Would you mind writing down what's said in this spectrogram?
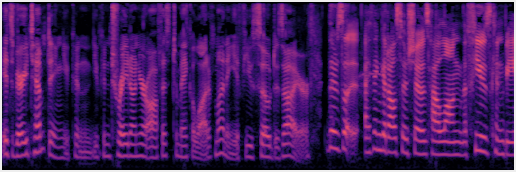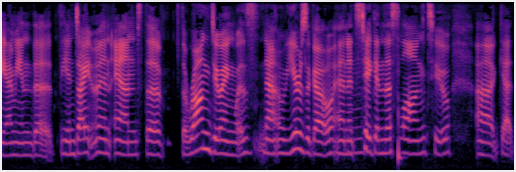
it's very tempting. You can you can trade on your office to make a lot of money if you so desire. There's, a, I think it also shows how long the fuse can be. I mean, the the indictment and the the wrongdoing was now years ago, and Mm-hmm. it's taken this long to uh, get.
